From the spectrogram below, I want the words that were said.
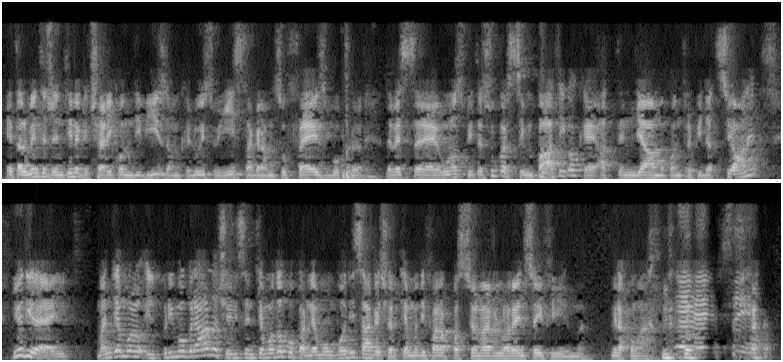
è talmente gentile che ci ha ricondiviso anche lui su Instagram, su Facebook, deve essere un ospite super simpatico che attendiamo con trepidazione. Io direi, mandiamo il primo brano, ci risentiamo dopo, parliamo un po' di saga e cerchiamo di far appassionare Lorenzo ai film, mi raccomando. Eh, sì.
